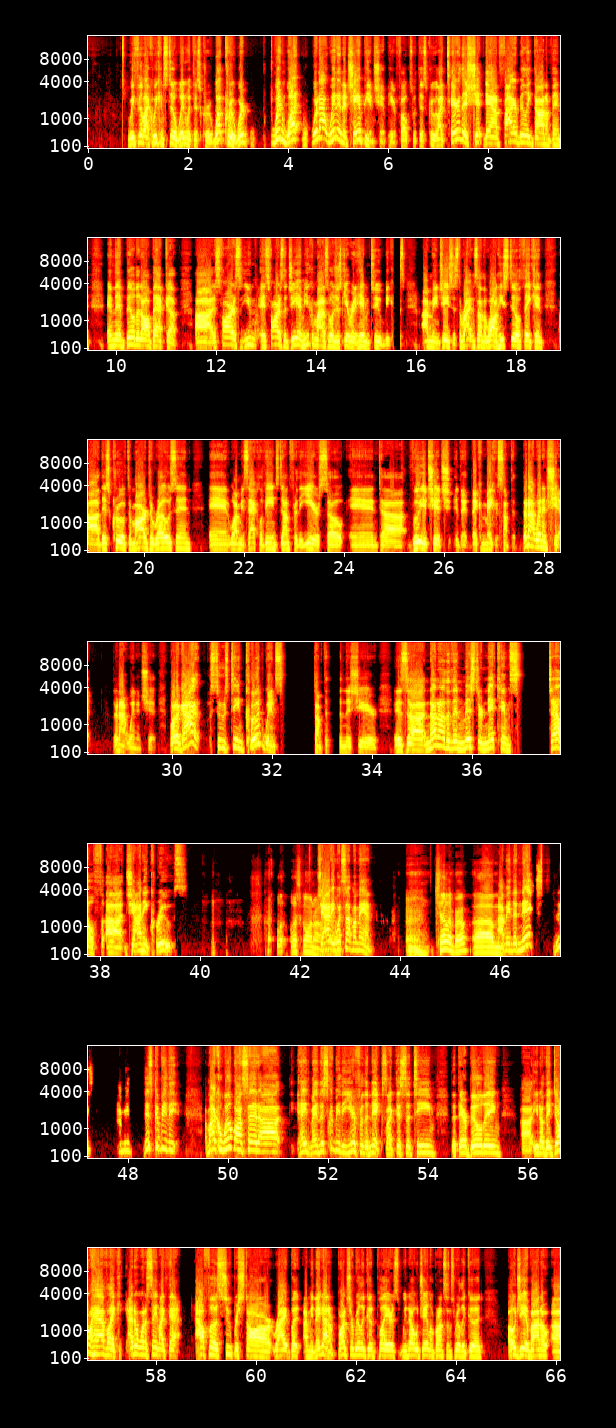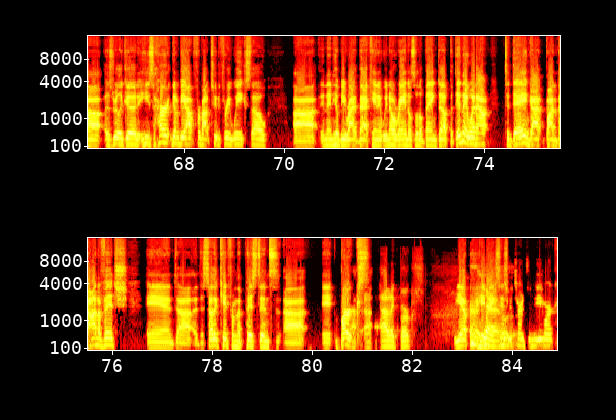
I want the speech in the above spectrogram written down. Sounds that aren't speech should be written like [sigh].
"We feel like we can still win with this crew. What crew? We're win what? We're not winning a championship here, folks. With this crew, like tear this shit down, fire Billy Donovan, and then build it all back up. Uh, as far as you, as far as the GM, you can might as well just get rid of him too, because I mean, Jesus, the writing's on the wall, and he's still thinking uh, this crew of DeMar DeRozan." And well, I mean, Zach LaVine's done for the year, so and uh, Vucevic, they, they can make it something. They're not winning shit. They're not winning shit. But a guy whose team could win something this year is uh, none other than Mister Nick himself, uh, Johnny Cruz. [laughs] What's going on, Johnny, bro? what's up, my man? [clears throat] chilling, bro? Um, I mean, the Knicks. This, I mean, this could be the. Michael Wilbon said, uh, "Hey, man, this could be the year for the Knicks. Like, this is a team that they're building. Uh, you know, they don't have like I don't want to say like that alpha superstar, right? But I mean, they got a bunch of really good players. We know Jalen Brunson's really good. OG Abano uh, is really good. He's hurt, going to be out for about two to three weeks, though, uh, and then he'll be right back in it. We know Randall's a little banged up, but then they went out today and got Bogdanovich and uh, this other kid from the Pistons, uh, it, Burks. Alec Burks. yep, he [clears throat] yeah, makes his return to New York.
